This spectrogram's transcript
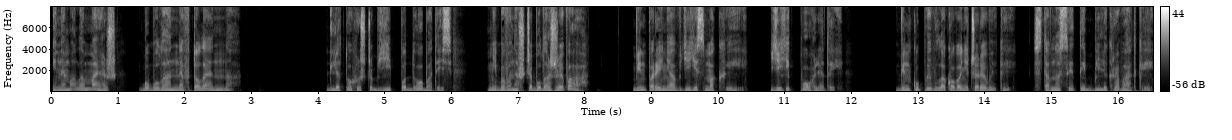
і не мала меж, бо була невтоленна. Для того, щоб їй подобатись, ніби вона ще була жива. Він перейняв її смаки, її погляди. Він купив лаковані черевики, став носити білі краватки.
